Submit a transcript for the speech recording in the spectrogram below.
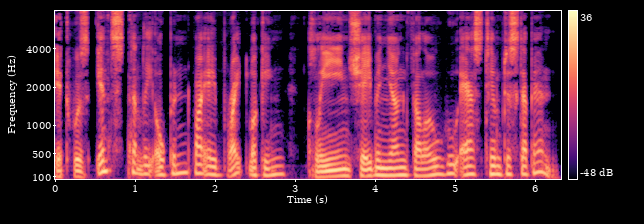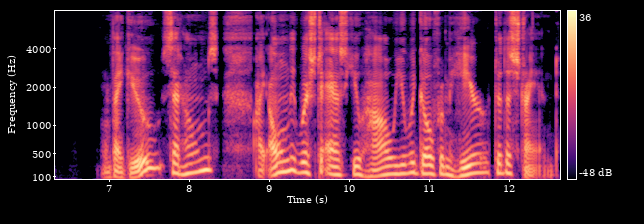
It was instantly opened by a bright-looking, clean-shaven young fellow who asked him to step in. "Thank you," said Holmes. "I only wished to ask you how you would go from here to the Strand."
